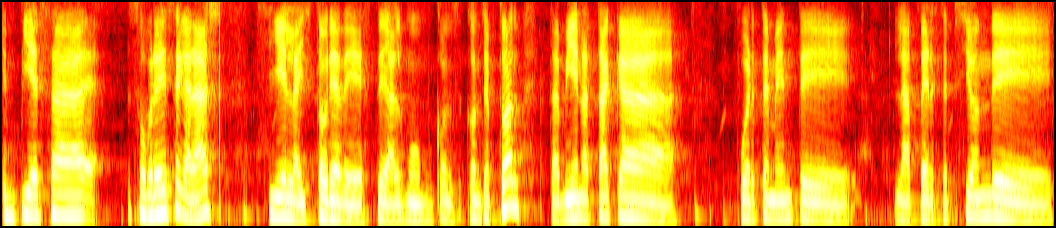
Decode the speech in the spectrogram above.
empieza sobre ese garage sigue la historia de este álbum con- conceptual. También ataca fuertemente la percepción de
